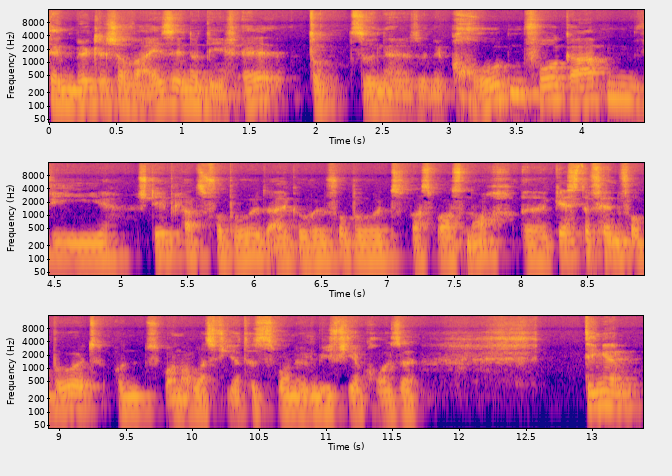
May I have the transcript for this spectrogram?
denn möglicherweise in der DFL dort so eine, so eine groben Vorgaben wie Stehplatzverbot, Alkoholverbot, was war es noch, äh, Gästefanverbot und war noch was Viertes, es waren irgendwie vier große Dinge.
